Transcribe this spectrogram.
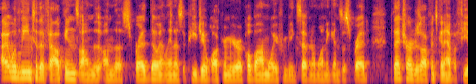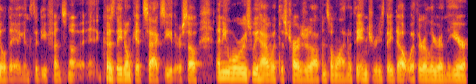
I would lean to the Falcons on the on the spread though. Atlanta's a PJ Walker miracle bomb away from being seven and one against the spread. But that Chargers offense going to have a field day against the defense because they don't get sacks either. So any worries we have with this Chargers offensive line with the injuries they dealt with earlier in the year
